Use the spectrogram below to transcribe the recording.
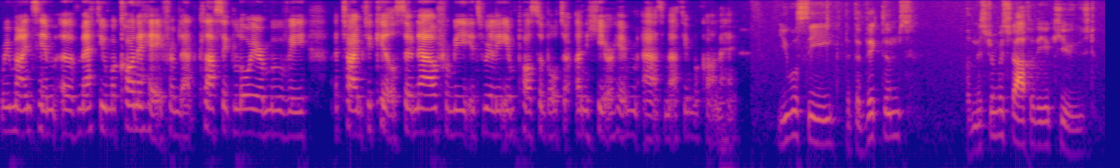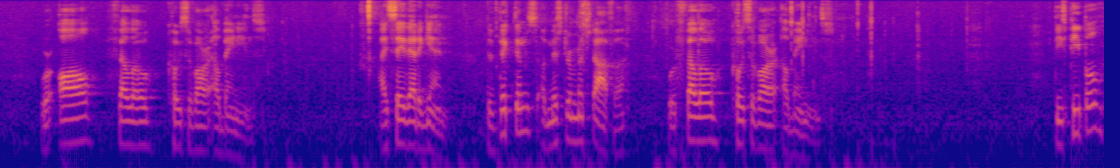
reminds him of Matthew McConaughey from that classic lawyer movie, A Time to Kill. So now for me, it's really impossible to unhear him as Matthew McConaughey. You will see that the victims of Mr. Mustafa, the accused, were all fellow Kosovar Albanians. I say that again. The victims of Mr. Mustafa were fellow Kosovar Albanians. These people,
